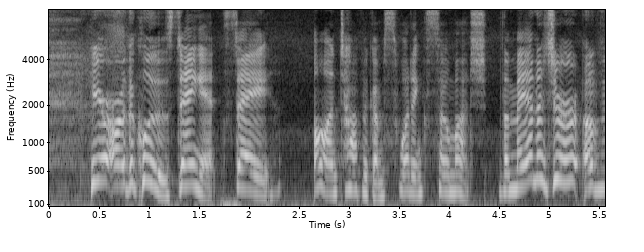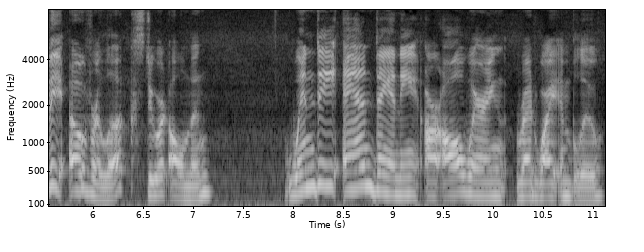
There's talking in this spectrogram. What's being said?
here are the clues. Dang it. Stay on topic. I'm sweating so much. The manager of the Overlook, Stuart Ullman, Wendy and Danny are all wearing red, white, and blue.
